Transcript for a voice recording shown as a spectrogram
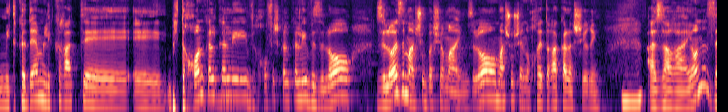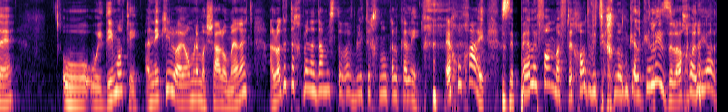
מתקדם לקראת אה, אה, ביטחון כלכלי וחופש כלכלי, וזה לא, זה לא איזה משהו בשמיים, זה לא משהו שנוחת רק על השירים. אז הרעיון הזה, הוא, הוא הדהים אותי. אני כאילו היום למשל אומרת, אני לא יודעת איך בן אדם מסתובב בלי תכנון כלכלי. איך הוא חי? זה פלאפון, מפתחות ותכנון כלכלי, זה לא יכול להיות.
